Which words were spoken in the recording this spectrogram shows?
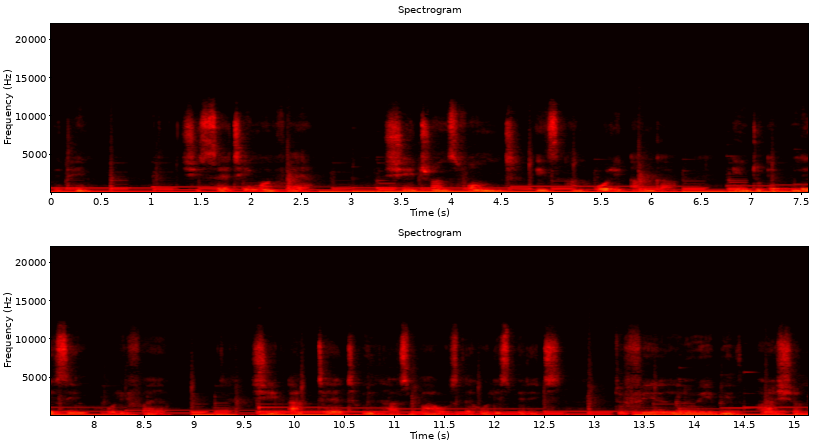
with him? She set him on fire. She transformed his unholy anger into a blazing holy fire. She acted with her spouse, the Holy Spirit, to fill Louis with passion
